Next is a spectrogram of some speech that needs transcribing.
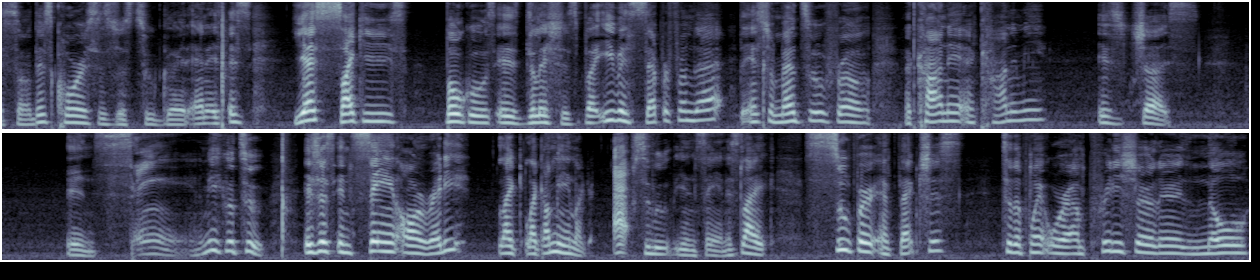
So this chorus is just too good. And it's, it's yes, Saiki's vocals is delicious, but even separate from that, the instrumental from Akane and Kanami is just insane. Miku too. It's just insane already. Like like I mean like absolutely insane. It's like super infectious to the point where I'm pretty sure there is no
